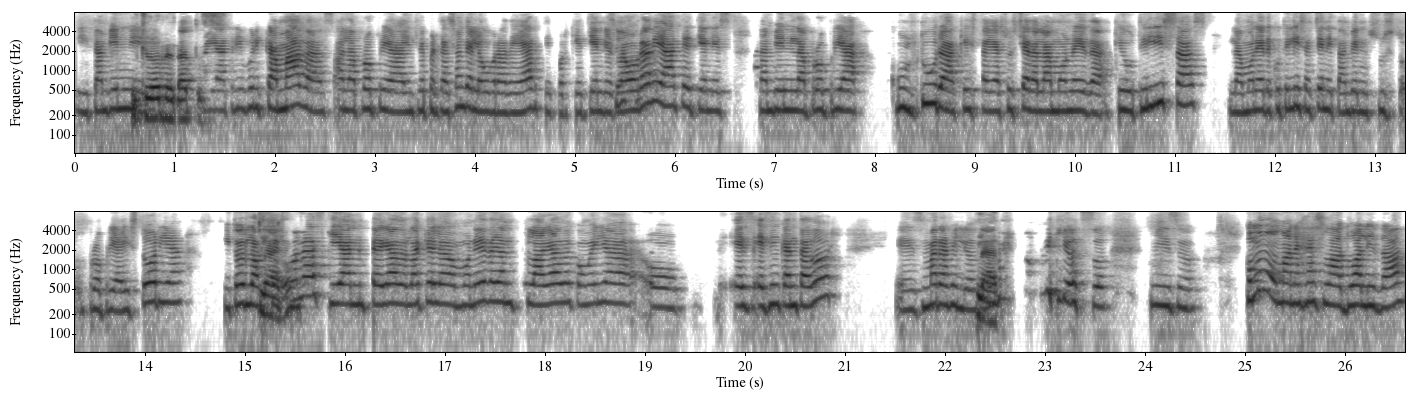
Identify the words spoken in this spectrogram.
Y también Microrelatos. y atribuir camadas a la propia interpretación de la obra de arte, porque tienes la obra de arte, tienes también la propia cultura que está asociada a la moneda que utilizas, la moneda que utilizas tiene también su propia historia, y todas las Claro. personas que han pegado la, que la moneda y han plagado con ella, es, es encantador, es maravilloso, Claro. maravilloso mismo. ¿Cómo manejas la dualidad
